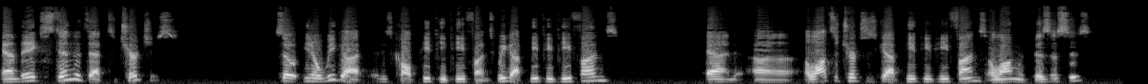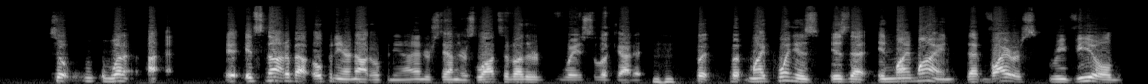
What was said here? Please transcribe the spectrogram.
and they extended that to churches. So, you know, we got, it's called PPP funds. We got PPP funds and, uh, lots of churches got PPP funds along with businesses. So when I, it, it's not about opening or not opening. I understand there's lots of other ways to look at it. Mm-hmm. But, but my point is, is that in my mind, that virus revealed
